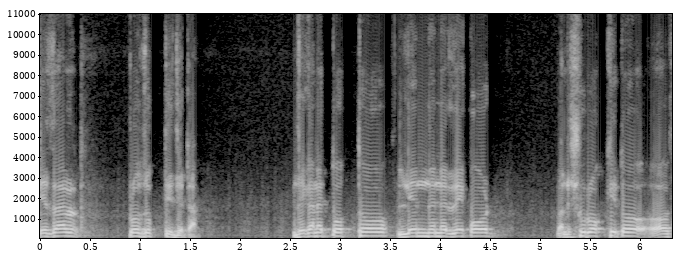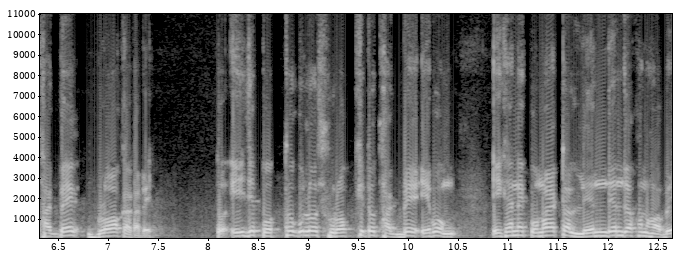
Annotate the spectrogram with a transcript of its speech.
লেজার প্রযুক্তি যেটা যেখানে তথ্য, লেনদেনের রেকর্ড মানে সুরক্ষিত থাকবে ব্লক আকারে। তো এই যে তথ্যগুলো সুরক্ষিত থাকবে এবং এখানে কোনো একটা লেনদেন যখন হবে,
